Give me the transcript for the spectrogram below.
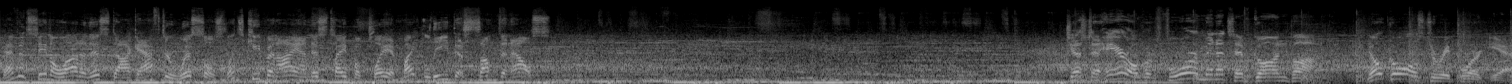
Haven't seen a lot of this, Doc, after whistles. Let's keep an eye on this type of play. It might lead to something else. Just a hair over four minutes have gone by. No goals to report yet.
